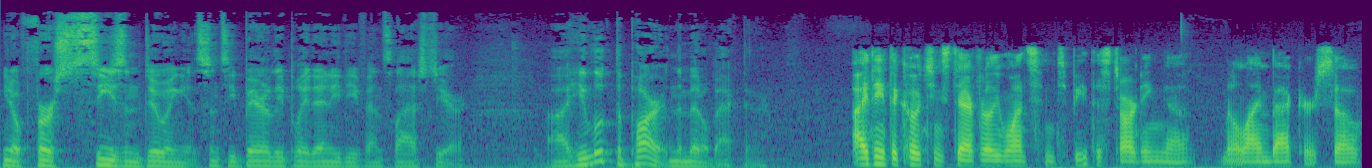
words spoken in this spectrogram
you know, first season doing it since he barely played any defense last year. Uh, he looked the part in the middle back there. I think the coaching staff really wants him to be the starting uh, middle linebacker. So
